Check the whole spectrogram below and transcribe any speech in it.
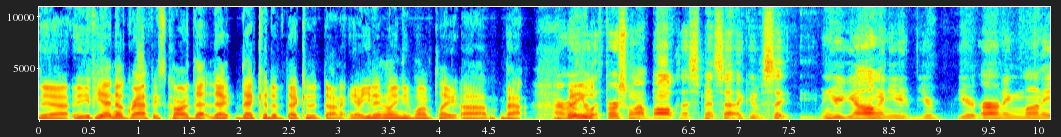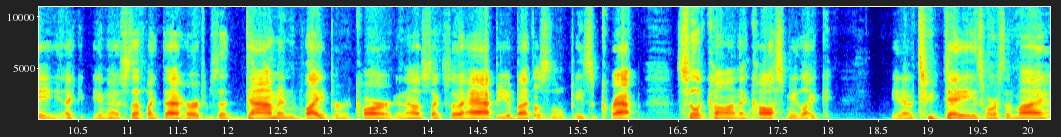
Yeah, if you had no graphics card, that that that could have that could have done it. Yeah, you didn't really need one to play um, that. I remember anyway- the first one I bought because I spent so like it was so, when you're young and you you're you're earning money like you know stuff like that hurts. It was a Diamond Viper card, and I was like so happy about this little piece of crap silicon that cost me like you know two days worth of my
